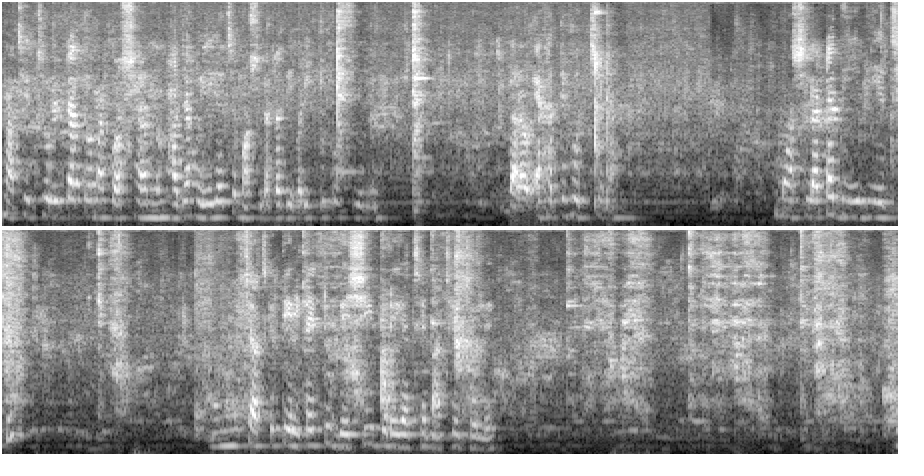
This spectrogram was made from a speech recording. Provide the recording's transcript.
মাছের ঝোলটা তো আমার কষানো, ভাজা হয়ে গেছে, মশলাটা দিয়ে এবার একটু কষিয়ে নিই। দাঁড়াও, এক হাতে হচ্ছে না। মশলাটা দিয়ে দিয়েছি। মনে হচ্ছে আজকে তেলটা একটু বেশি পড়ে গেছে মাছের ঝোলে। তো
